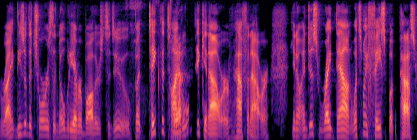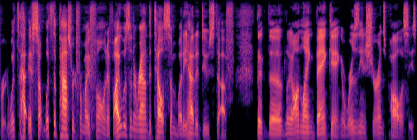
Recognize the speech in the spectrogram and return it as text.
right? These are the chores that nobody ever bothers to do. But take the time, Yeah. take an hour, half an hour, you know, and just write down what's my Facebook password? What's if some, what's the password for my phone? If I wasn't around to tell somebody how to do stuff, the the the online banking or where's the insurance policies?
